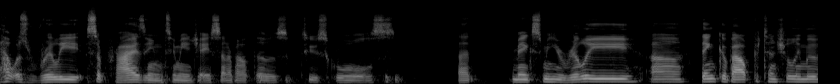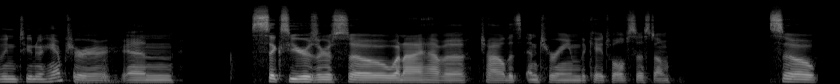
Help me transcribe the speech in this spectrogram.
that was really surprising to me, Jason, about those two schools. That makes me really uh, think about potentially moving to New Hampshire in six years or so when I have a child that's entering the K 12 system. So,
